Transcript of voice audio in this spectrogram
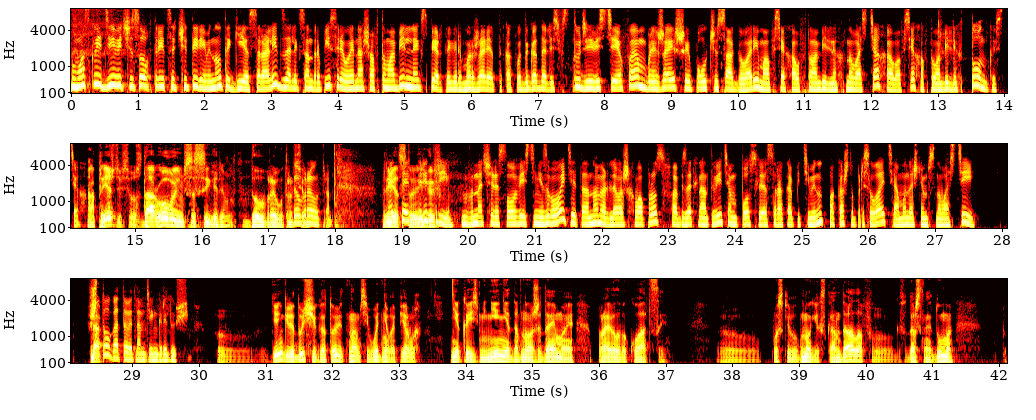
В Москве 9 часов 34 минуты. Гия Саралидзе, Александра Писарева и наш автомобильный эксперт Игорь Маржаретта. Как вы догадались, в студии Вести ФМ эм ближайшие полчаса говорим о всех автомобильных новостях и обо всех автомобильных тонкостях. А прежде всего здороваемся с Игорем. Доброе утро Доброе всем. утро. Приветствую, 5533 Игорь. В начале слова «Вести» не забывайте, это номер для ваших вопросов. Обязательно ответим после 45 минут. Пока что присылайте, а мы начнем с новостей. Да. Что готовит нам день грядущий? Э, день грядущий готовит нам сегодня, во-первых, некое изменение, давно ожидаемое правил эвакуации. Э, после многих скандалов э, Государственная Дума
